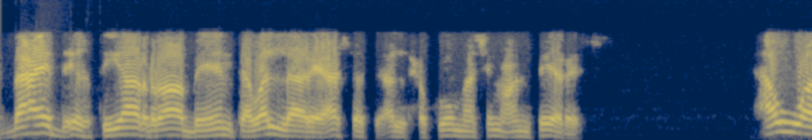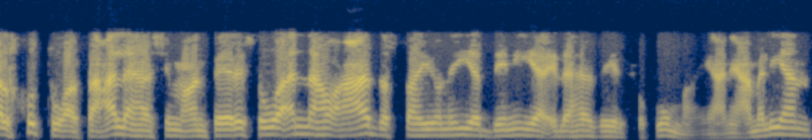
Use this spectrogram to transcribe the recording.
بعد اغتيال رابن تولى رئاسة الحكومة شمعون بيرس أول خطوة فعلها شمعون بيرس هو أنه أعاد الصهيونية الدينية إلى هذه الحكومة. يعني عمليا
